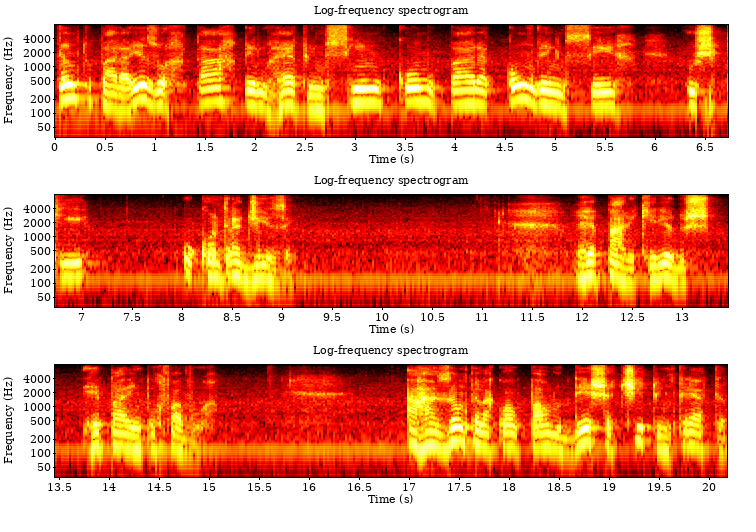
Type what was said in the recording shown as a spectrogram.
tanto para exortar pelo reto ensino, como para convencer os que o contradizem. Repare, queridos, reparem, por favor. A razão pela qual Paulo deixa Tito em Creta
